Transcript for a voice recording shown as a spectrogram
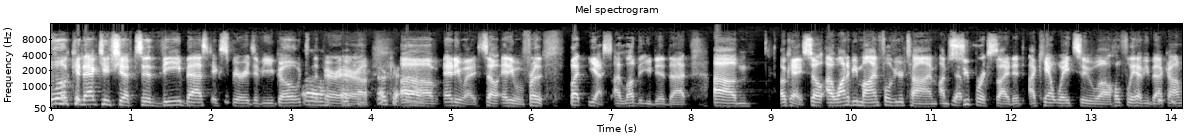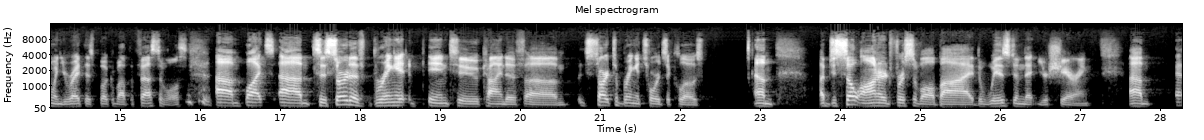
will some- connect you, Chip, to the best experience if you go to the Oh, Perahera. okay, okay. Um, anyway, so anyway, for but yes, I love that you did that. Um, okay, so I want to be mindful of your time. I'm Yep. super excited. I can't wait to uh, hopefully have you back on when you write this book about the festivals. Um, but um, to sort of bring it into kind of um, start to bring it towards a close. Um, I'm just so honored, first of all, by the wisdom that you're sharing. Um, uh,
